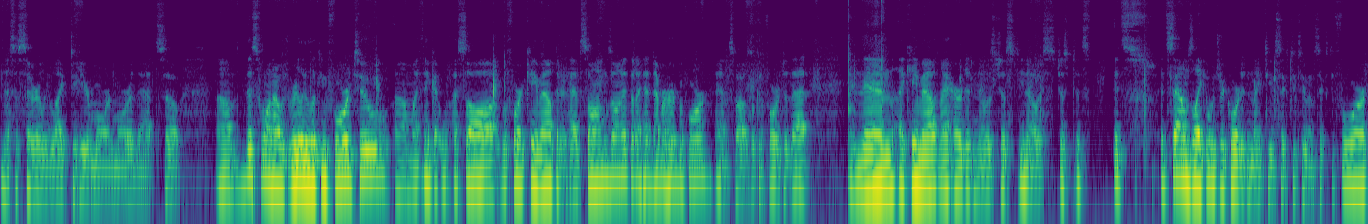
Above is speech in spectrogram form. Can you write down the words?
necessarily like to hear more and more of that. So um, this one I was really looking forward to. Um, I think I, saw before it came out that it had songs on it that I had never heard before, and so I was looking forward to that. And then I came out and I heard it, and it was just, you know, it's just, it's, it's, it sounds like it was recorded in 1962 and 64,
